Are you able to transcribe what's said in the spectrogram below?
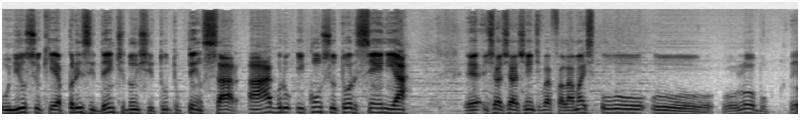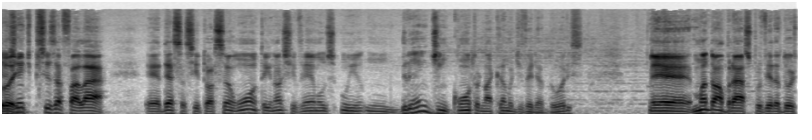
O Nilson, que é presidente do Instituto Pensar Agro e consultor CNA. É, já já a gente vai falar, mas o, o, o Lobo, a Oi. gente precisa falar é, dessa situação. Ontem nós tivemos um, um grande encontro na Câmara de Vereadores. É, manda um abraço para o vereador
